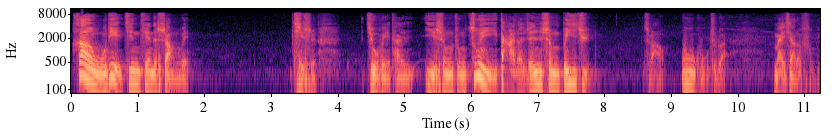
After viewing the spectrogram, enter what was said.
汉武帝今天的上位，其实就为他一生中最大的人生悲剧，是吧？巫蛊之乱埋下了伏笔。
